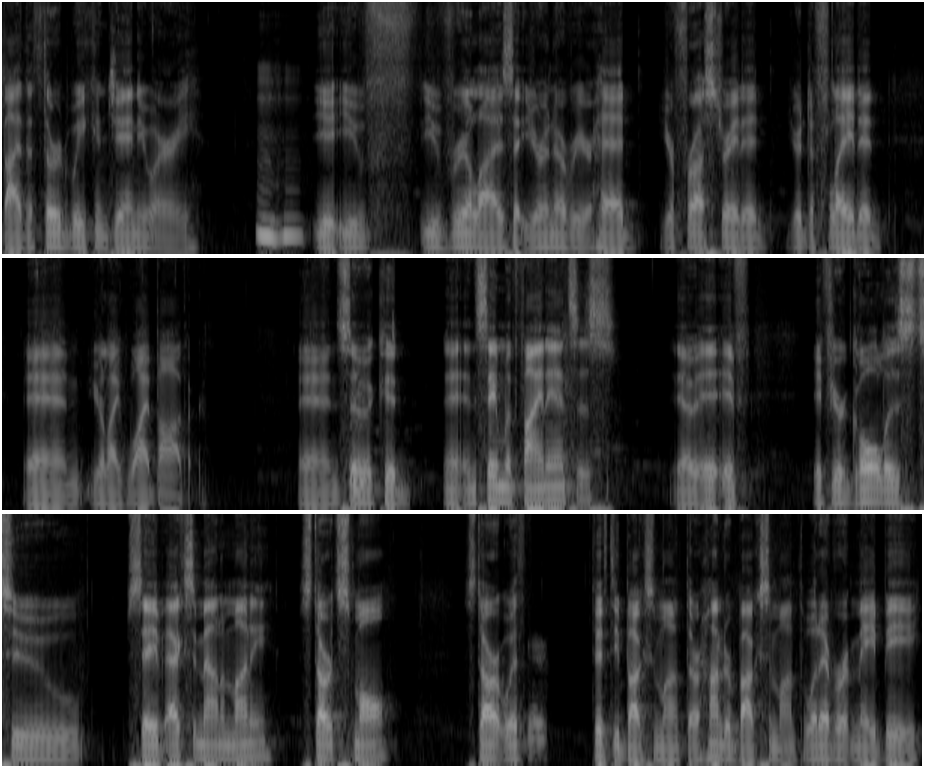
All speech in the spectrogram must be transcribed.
by the third week in January, mm-hmm. you, you've you've realized that you're in over your head. You're frustrated. You're deflated, and you're like, why bother? And so it could. And same with finances. You know, if if your goal is to save X amount of money, start small. Start with fifty bucks a month or hundred bucks a month, whatever it may be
